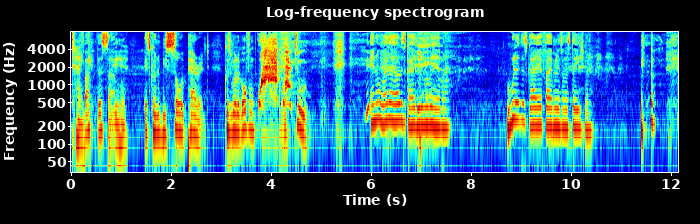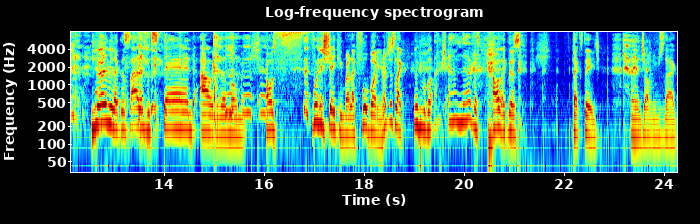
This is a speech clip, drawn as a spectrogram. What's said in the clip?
Tank. fuck this up, Yeah. it's going to be so apparent because we're going to go from quack quack to, you know, what the hell is this guy doing over here, man? Who let this guy have five minutes on the stage, man? you know what I mean? Like the silence would stand out in that moment. I was f- fully shaking, but like full body, not just like you know, people go, I'm, I'm nervous. I was like this backstage, and then John was like,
